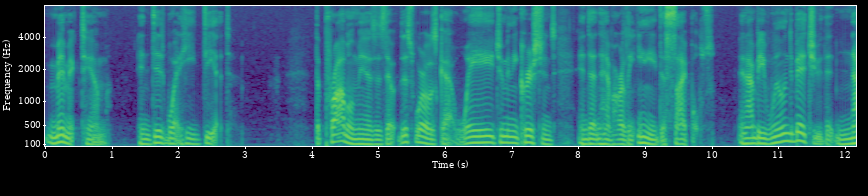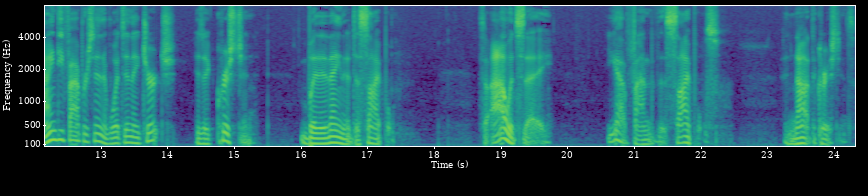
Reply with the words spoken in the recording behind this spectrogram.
mimicked him, and did what he did. The problem is, is that this world has got way too many Christians and doesn't have hardly any disciples. And I'd be willing to bet you that 95% of what's in a church is a Christian, but it ain't a disciple. So I would say you got to find the disciples and not the Christians.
